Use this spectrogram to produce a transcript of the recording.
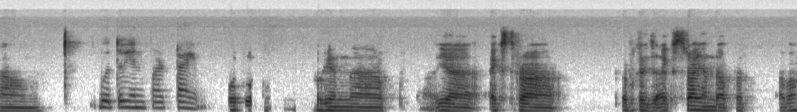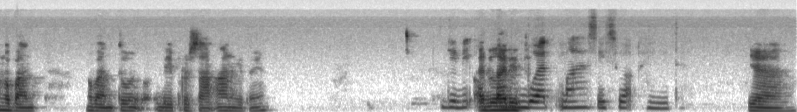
um, Butuhin part time. butuh butuhin uh, ya ekstra pekerja ekstra yang dapat apa ngebantu ngebantu di perusahaan gitu ya Jadi open buat mahasiswa kayak gitu. ya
